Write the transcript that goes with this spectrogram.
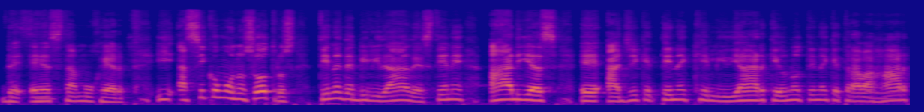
de esta mujer. Y así como nosotros, tiene debilidades, tiene áreas eh, allí que tiene que lidiar, que uno tiene que trabajar.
